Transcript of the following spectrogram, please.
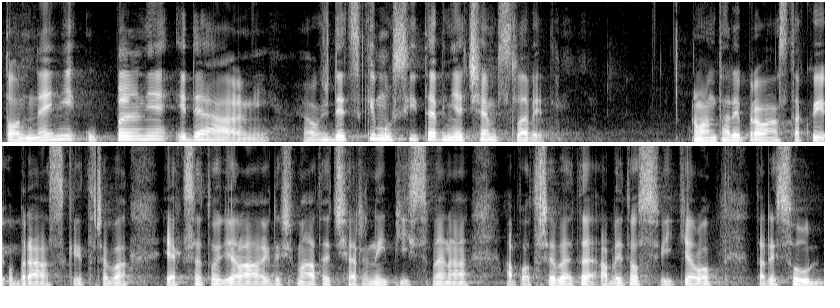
to není úplně ideální. Jo? Vždycky musíte v něčem slevit. A mám tady pro vás takový obrázky, třeba jak se to dělá, když máte černý písmena a potřebujete, aby to svítilo. Tady jsou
